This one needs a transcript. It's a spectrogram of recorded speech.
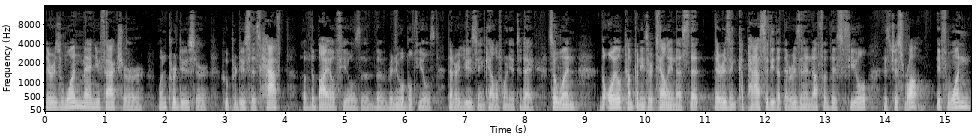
There is one manufacturer, one producer, who produces half of the biofuels, the, the, renewable fuels that are used in California today. So when the oil companies are telling us that there isn't capacity, that there isn't enough of this fuel, it's just wrong. If one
